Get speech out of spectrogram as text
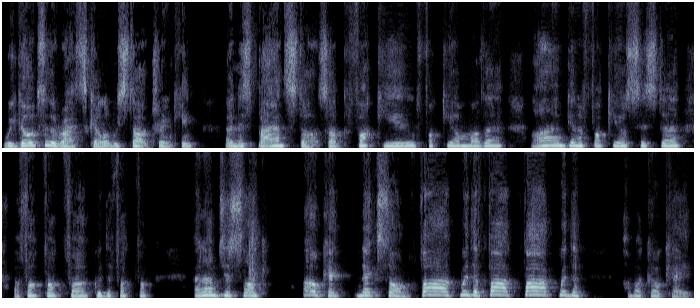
we go to the Rathskeller, we start drinking, and this band starts up, fuck you, fuck your mother, I'm gonna fuck your sister, a fuck, fuck, fuck with the fuck, fuck. And I'm just like, okay, next song, fuck with the fuck, fuck with the. I'm like, okay.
